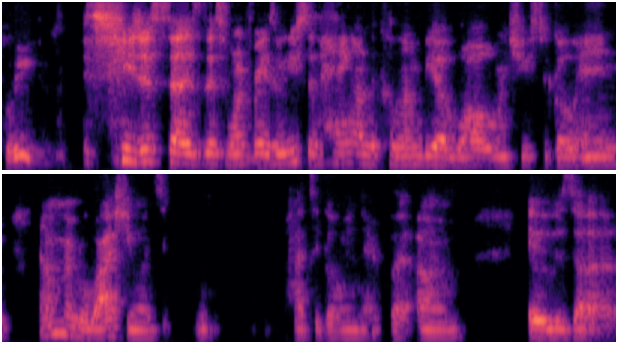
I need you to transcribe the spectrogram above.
please. She just says this one phrase. We used to hang on the Columbia wall when she used to go in. I don't remember why she went to, had to go in there, but um, it was uh,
